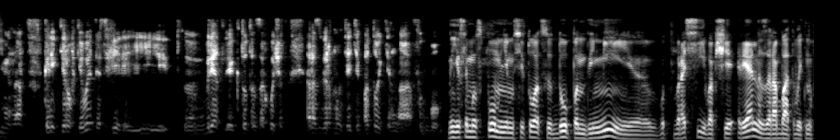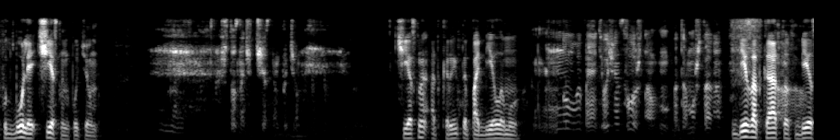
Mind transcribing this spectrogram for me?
именно корректировки в этой сфере, и э, вряд ли кто-то захочет развернуть эти потоки на футбол. Ну, если мы вспомним ситуацию до пандемии, э, вот в России вообще реально зарабатывать на футболе честным путем? Что значит честным путем? Честно, открыто, по-белому. Ну, вы понимаете, очень сложно, потому что... Без откатов, а, без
